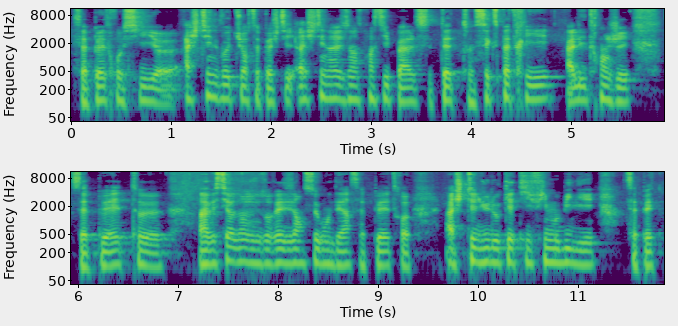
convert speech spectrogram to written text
Ça peut être aussi euh, acheter une voiture, ça peut acheter, acheter une résidence principale, c'est peut-être s'expatrier à l'étranger, ça peut être euh, investir dans une résidence secondaire, ça peut être euh, acheter du locatif immobilier, ça peut être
